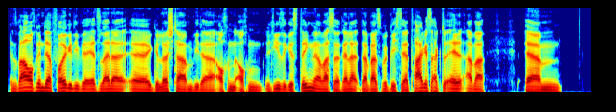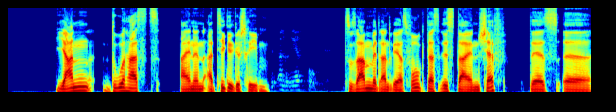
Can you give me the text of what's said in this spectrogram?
Es war auch in der Folge, die wir jetzt leider äh, gelöscht haben, wieder auch ein, auch ein riesiges Ding. Da, war es wirklich sehr tagesaktuell. Aber ähm, Jan, du hast einen Artikel geschrieben. Zusammen mit Andreas Vogt. Das ist dein Chef des äh,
